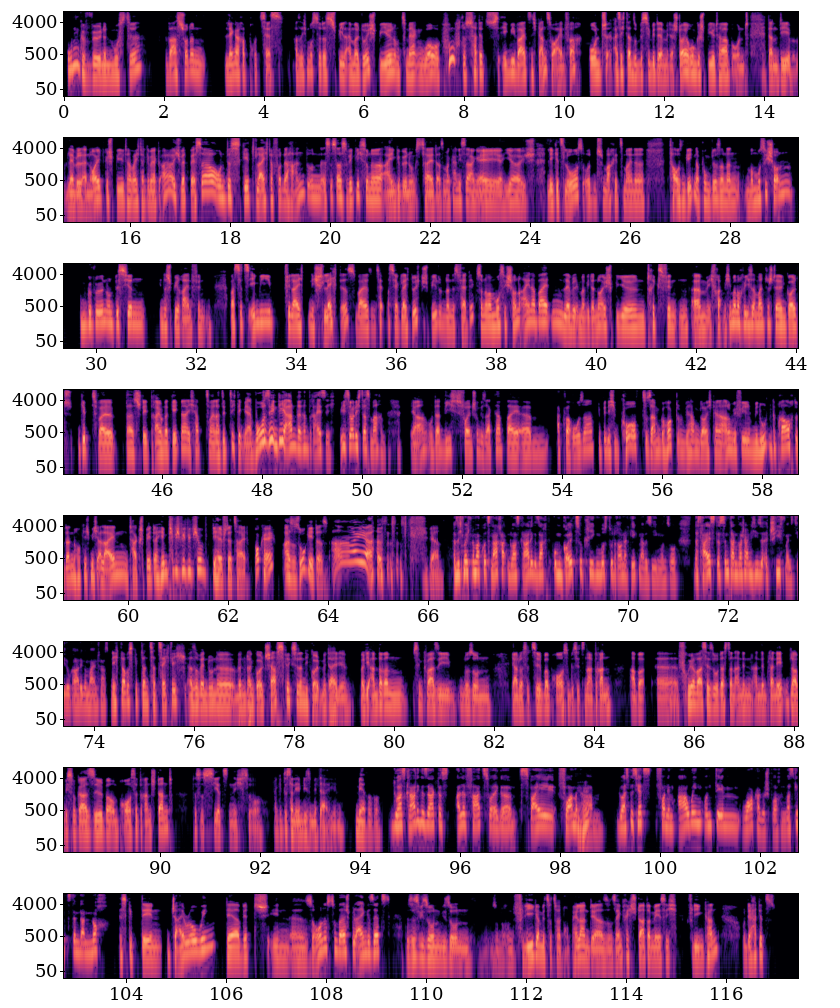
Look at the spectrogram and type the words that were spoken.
umgewöhnen musste, war es schon ein längerer Prozess. Also ich musste das Spiel einmal durchspielen, um zu merken, wow, puh, das hat jetzt irgendwie war jetzt nicht ganz so einfach. Und als ich dann so ein bisschen mit der mit der Steuerung gespielt habe und dann die Level erneut gespielt habe, habe ich dann gemerkt, ah ja, ich werde besser und es geht leichter von der Hand und es ist also wirklich so eine Eingewöhnungszeit. Also man kann nicht sagen, ey, hier, ich leg jetzt los und mache jetzt meine 1000 Gegnerpunkte, sondern man muss sich schon umgewöhnen und ein bisschen in das Spiel reinfinden. Was jetzt irgendwie vielleicht nicht schlecht ist, weil sonst hätten wir es ja gleich durchgespielt und dann ist fertig, sondern man muss sich schon einarbeiten, Level immer wieder neu spielen, Tricks finden. Ähm, ich frage mich immer noch, wie es an manchen Stellen Gold gibt, weil da steht 300 Gegner, ich habe 270, denke mir, wo sind die anderen 30? Wie soll ich das machen? Ja, und dann, wie ich vorhin schon gesagt habe, bei ähm, Aquarosa bin ich im Koop zusammengehockt und wir haben, glaube ich, keine Ahnung, wie viele Minuten gebraucht und dann hocke ich mich allein einen Tag später hin, die Hälfte der Zeit. Okay, also so geht das. Ah ja. ja. Also ich möchte noch mal kurz nachhaken. Du hast gerade gesagt, um Gold zu kriegen, musst du 300 Gegner besiegen und so. Das heißt, das sind dann wahrscheinlich diese Achievements, die du gerade gemeint hast. Ich glaube, es gibt dann tatsächlich, also wenn du eine, wenn du dann Gold schaffst, kriegst du dann die Goldmedaille. Weil die anderen sind quasi nur so ein, ja, du hast jetzt Silber, Bronze, bist jetzt nah dran. Aber äh, früher war es ja so, dass dann an den, an den Planeten, glaube ich, sogar Silber und Bronze dran stand. Das ist jetzt nicht so. Da gibt es dann eben diese Medaillen mehrere. Du hast gerade gesagt, dass alle Fahrzeuge zwei Formen mhm. haben. Du hast bis jetzt von dem R-Wing und dem Walker gesprochen. Was gibt's denn dann noch? Es gibt den Gyro Wing, der wird in äh, Zones zum Beispiel eingesetzt. Das ist wie so ein, wie so ein, so ein Flieger mit so zwei Propellern, der so senkrechtstartermäßig fliegen kann. Und der hat jetzt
